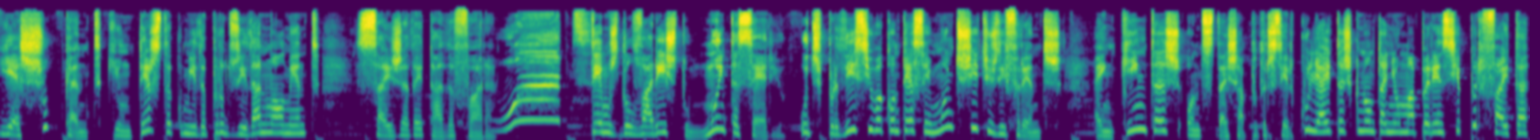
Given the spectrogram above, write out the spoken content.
E é chocante que um terço da comida produzida anualmente seja deitada fora. What? Temos de levar isto muito a sério. O desperdício acontece em muitos sítios diferentes. Em quintas, onde se deixa apodrecer colheitas que não tenham uma aparência perfeita.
